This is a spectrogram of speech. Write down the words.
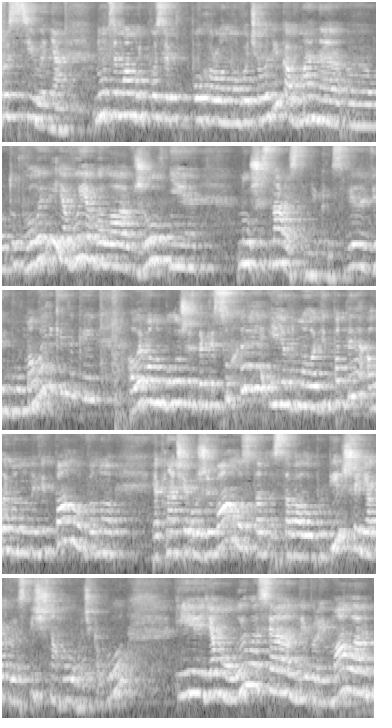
Про зцілення. Ну, це, мабуть, після похорону мого чоловіка в мене е, тут в голові я виявила в жовтні ну, щось наростень якийсь. Він, він був маленький такий, але воно було щось таке сухе, і я думала, відпаде, але воно не відпало, воно як наче оживало, ставало побільше, як спічна головочка було. І я молилася, не приймала,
